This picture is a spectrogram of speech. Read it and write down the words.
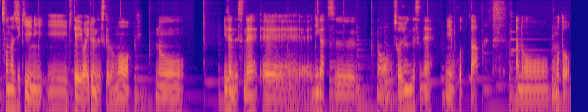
そんな時期に来てはいるんですけども、あの以前ですね、えー2月の初旬ですね、に起こった、あの元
